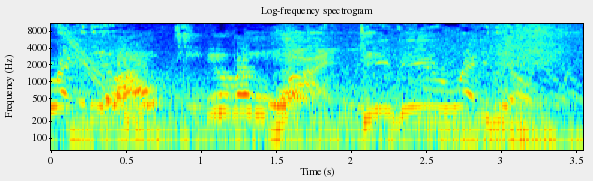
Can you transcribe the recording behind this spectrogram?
Radio. Live TV Radio. Live TV Radio.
